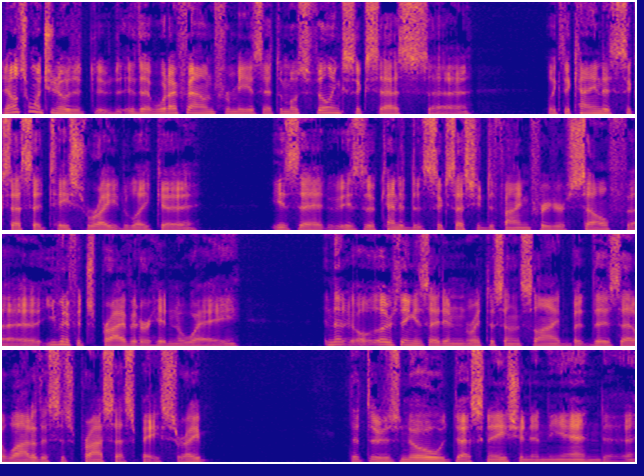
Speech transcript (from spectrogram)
And I also want you to know that that what I found for me is that the most filling success, uh, like the kind of success that tastes right, like uh, is that is the kind of success you define for yourself, uh, even if it's private or hidden away. And the other thing is, I didn't write this on the slide, but there's that a lot of this is process based, right? That there's no destination in the end, uh,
